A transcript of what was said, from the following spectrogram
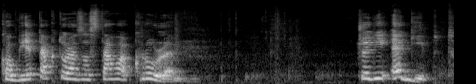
Kobieta, która została królem. Czyli Egipt.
